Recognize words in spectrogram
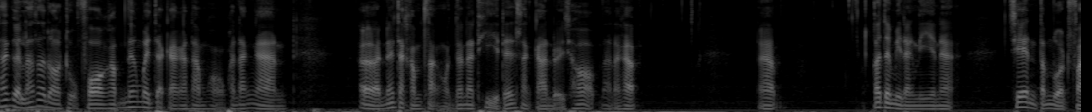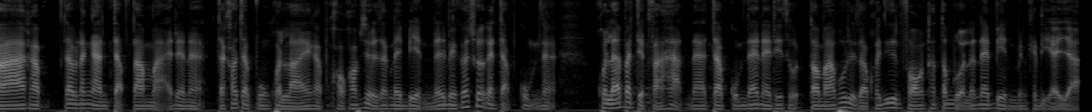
ถ้าเกิดรัษฎรถูกฟ้องครับเนื่องมาจากการกระทำของพนักงานเอ่อเนื่องจากคำสั่งของเจ้าหน้าที่ได้สั่งการโดยชอบนะครับนะครับ ก็จะมีดังนี้นะ เช่นตำรวจฟ้าครับเจ้าพนักงานจับตามหมายด้วยนะจะเข้าจับกลุ่มคนร้ายครับขอความช่วยเหลือจากนายเบนนายเบนก็ช่วยกันจับกลุ่มนะคนร้ายบาดเจ็บสาหัสนะจับกลุ่มได้ในที่สุด ต่อมาผู้ถูกจับเขายื่นฟ้องทั้งตำรวจและนายเบนเป็นคดีอาญา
